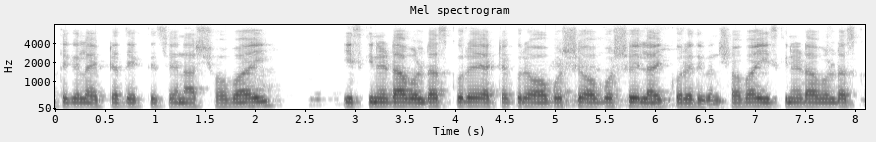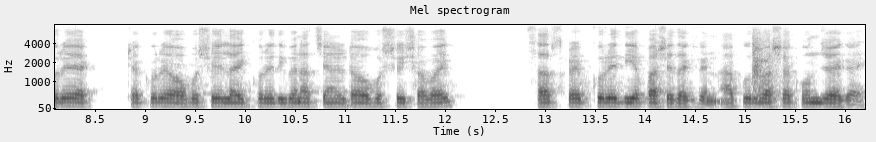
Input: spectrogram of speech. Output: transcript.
থেকে লাইভটা দেখতেছেন আর সবাই স্ক্রিনে ডাবল টাচ করে, একটা করে অবশ্যই অবশ্যই লাইক করে দিবেন। সবাই স্ক্রিনে ডাবল টাচ করে, একটা করে অবশ্যই লাইক করে দিবেন আর চ্যানেলটা অবশ্যই সবাই সাবস্ক্রাইব করে দিয়ে পাশে থাকবেন। আপুর বাসা কোন জায়গায়?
